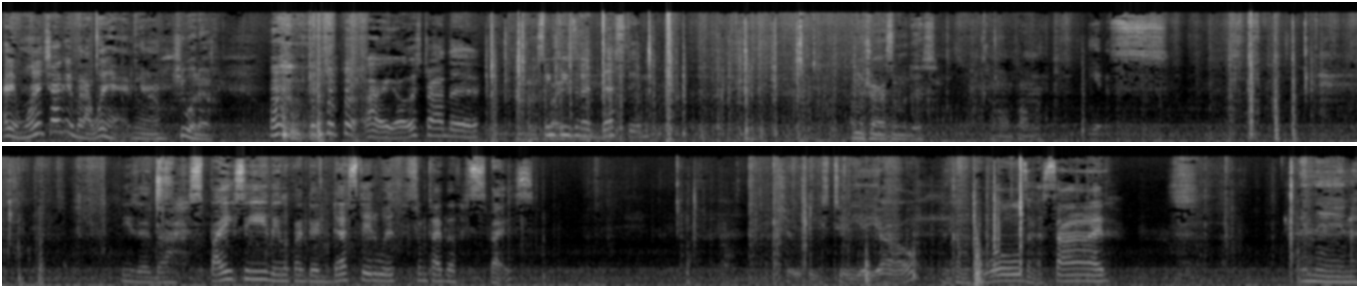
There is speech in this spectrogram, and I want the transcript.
I didn't want to chug it, but I would have, you know. She would have. All right, y'all. Let's try the. I think these are the dusted. I'm gonna try some of this. Oh, Palmer. Yes. These are the spicy. They look like they're dusted with some type of spice. Show these to you, y'all. They come with the rolls and a side. And then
